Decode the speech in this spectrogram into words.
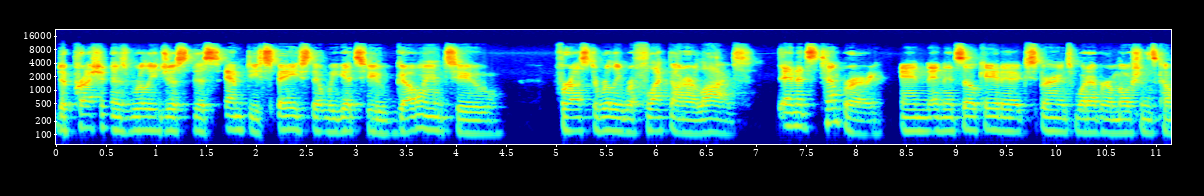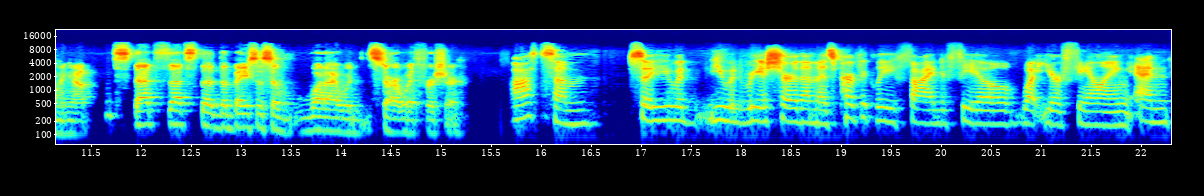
depression is really just this empty space that we get to go into for us to really reflect on our lives. And it's temporary and and it's okay to experience whatever emotions coming up. It's, that's that's the the basis of what i would start with for sure. Awesome so you would you would reassure them it's perfectly fine to feel what you're feeling and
